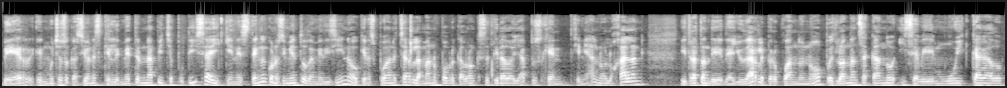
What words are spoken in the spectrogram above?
ver en muchas ocasiones que le meten una pinche putiza y quienes tengan conocimiento de medicina o quienes puedan echarle la mano pobre cabrón que está tirado allá, pues gen genial, ¿no? Lo jalan y tratan de, de, ayudarle, pero cuando no, pues lo andan sacando y se ve muy cagado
